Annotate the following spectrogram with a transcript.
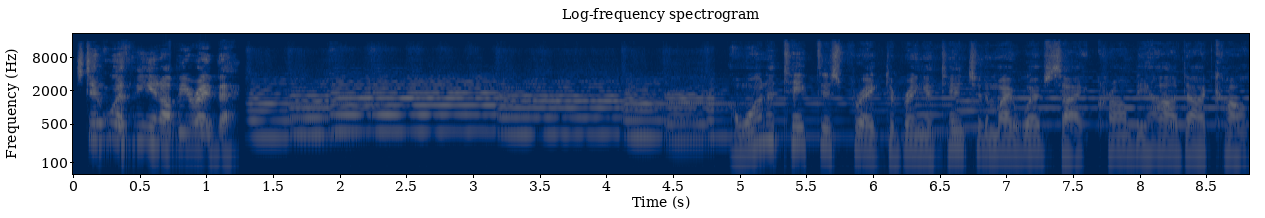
stick with me, and I'll be right back. I want to take this break to bring attention to my website, crombieha.com.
